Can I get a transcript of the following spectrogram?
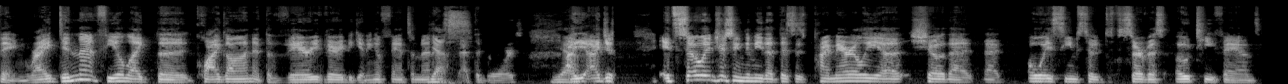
thing, right? Didn't that feel like the Qui Gon at the very, very beginning of Phantom Menace yes. at the doors? Yeah, I, I, just it's so interesting to me that this is primarily a show that that always seems to service OT fans,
